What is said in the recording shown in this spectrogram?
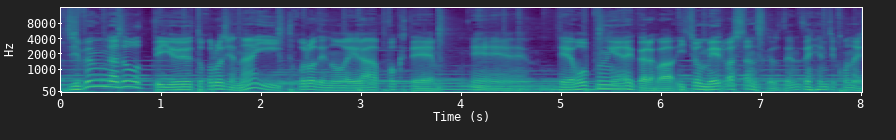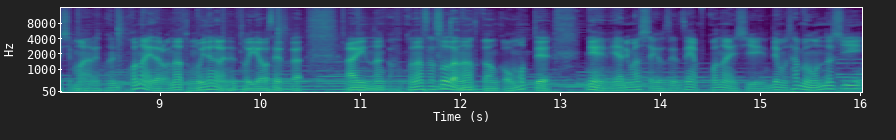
自分がどうっていうところじゃないところでのエラーっぽくて、えー、で、オープン AI からは一応メールはしたんですけど、全然返事来ないし、まあ、来ないだろうなと思いながらね、問い合わせとか、ああいうのなんか来なさそうだなとかなんか思って、ね、やりましたけど、全然やっぱ来ないし、でも多分同じ、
